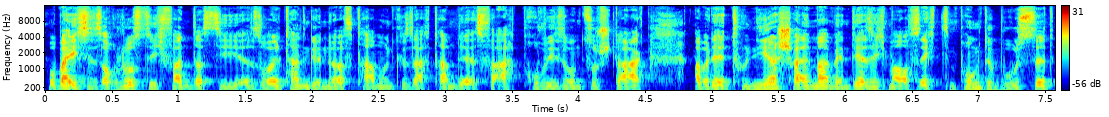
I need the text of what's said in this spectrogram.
wobei ich es auch lustig fand, dass die Sultan genervt haben und gesagt haben, der ist für 8 Provisionen zu stark. Aber der Turnierschalmer, wenn der sich mal auf 16 Punkte boostet,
